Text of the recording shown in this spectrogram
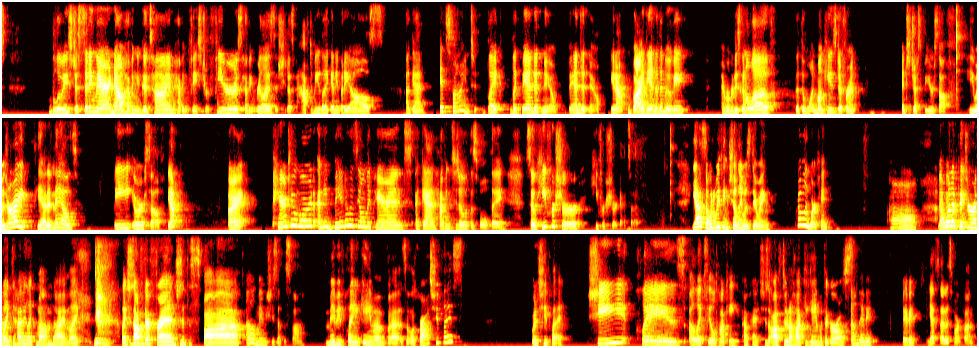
Bluey's just sitting there now having a good time, having faced her fears, having realized that she doesn't have to be like anybody else. Again, it's fine. To, like like Bandit knew. Bandit knew. You know, by the end of the movie, everybody's gonna love that the one monkey is different and to just be yourself. he was right. He had it nailed. Be yourself. Yep. All right. Parenting award. I mean, Bandit is the only parent, again, having to deal with this whole thing. So he for sure, he for sure gets it. Yeah, so what do we think Chili was doing? Probably working. Oh. I want to picture her like having like mom time. Like like she's off with her friends, she's at the spa, oh, maybe she's at the spa. Maybe playing a game of uh, is it lacrosse she plays? What does she play? She plays a like field hockey. Okay, she's off doing a hockey game with the girls. Oh, maybe. Maybe. Yes, that is more fun.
